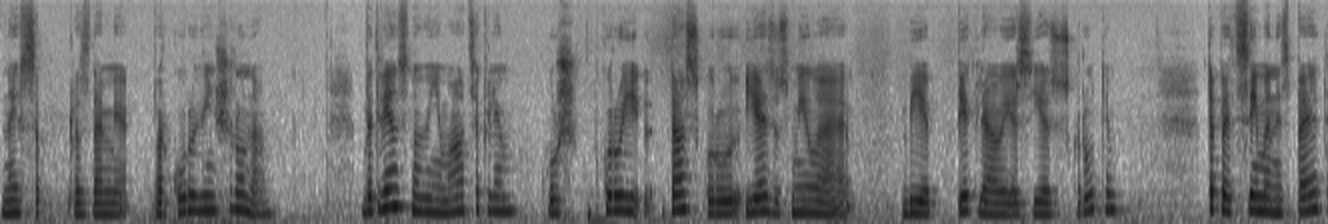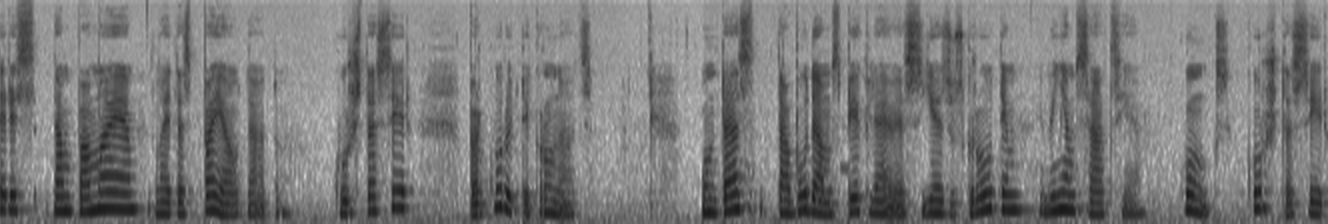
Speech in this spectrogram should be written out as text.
nesaprastami, par kuru viņš runā. Bet viens no viņa mācekļiem, kurš, kuru, tas, kuru Jēzus mīlēja, bija piekļāvies Jēzus krūtim, Tāpēc Simonis Pēteris tam pamāja, lai tas pajautātu, kurš tas ir, par kuru tiek runāts. Un tas, tā būdams piekļāvies Jēzus krūtim, viņam sācīja: Kungs, kurš tas ir?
